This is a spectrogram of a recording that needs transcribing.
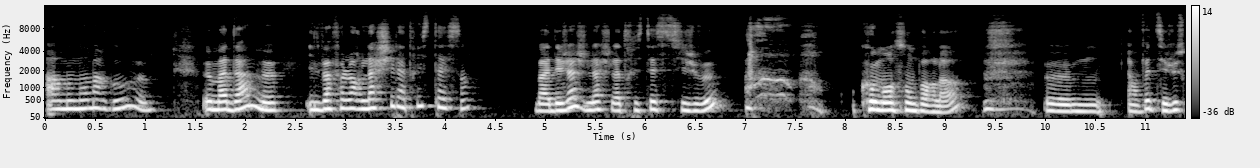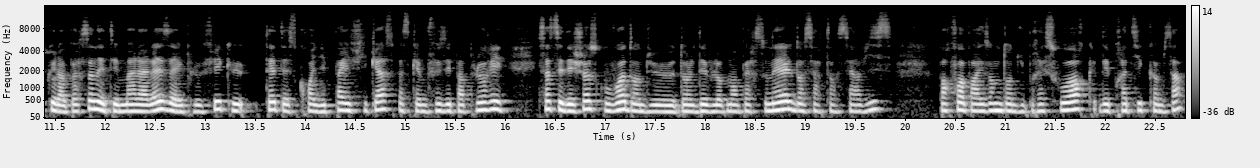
à un moment, Margot, euh, euh, madame, euh, il va falloir lâcher la tristesse. Hein. Bah, déjà, je lâche la tristesse si je veux. Commençons par là. en fait, c'est juste que la personne était mal à l'aise avec le fait que peut-être elle se croyait pas efficace parce qu'elle me faisait pas pleurer. Ça, c'est des choses qu'on voit dans, le développement personnel, dans certains services, parfois par exemple dans du breastwork, des pratiques comme ça.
